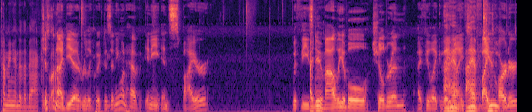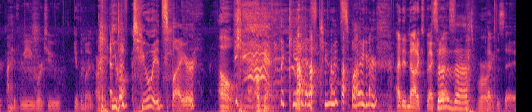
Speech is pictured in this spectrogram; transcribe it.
coming into the back. Just well. an idea, really quick. Does anyone have any inspire with these malleable children? I feel like they have, might I have fight two, harder I, if we were to give them a. you talk. have two inspire. Oh, okay. the kid has two inspire. I did not expect so that. So does uh, I have to say.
